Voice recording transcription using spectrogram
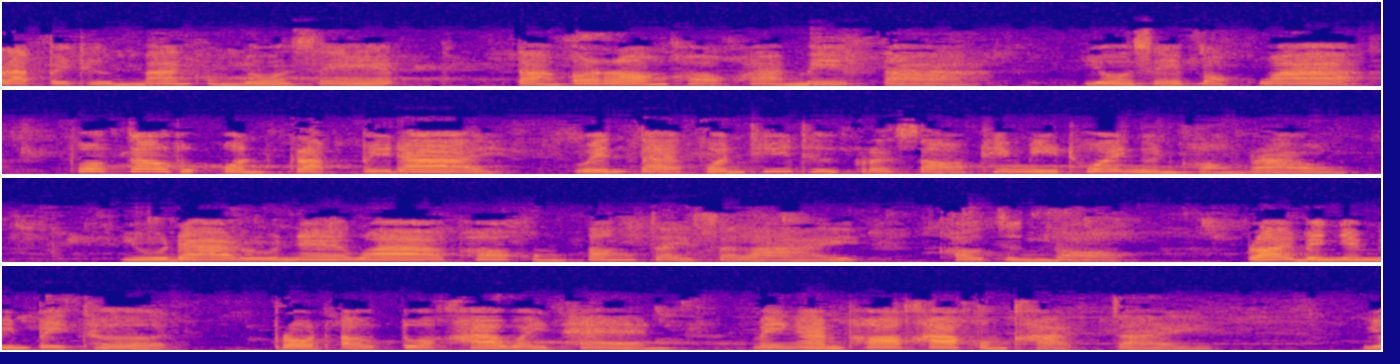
กลับไปถึงบ้านของโยเซฟ ต่างก็ร้องขอความเมตตา โยเซฟบอกว่า พวกเจ้าทุกคนกลับไปได้ เว้นแต่คนที่ถือกระสอบที่มีถ้วยเงินของเรา ยูดาห์รู้แน่ว่าพ่อคงต้องใจสลาย เขาจึงบอก ปล่อยเบนยามินไปเถิด โปรดเอาตัวข้าไว้แทน ไม่งั้นพ่อข้าคงขาดใจ โย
